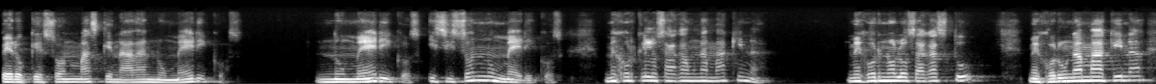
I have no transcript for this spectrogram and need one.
pero que son más que nada numéricos. Numéricos. Y si son numéricos, mejor que los haga una máquina mejor no los hagas tú. Mejor una máquina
